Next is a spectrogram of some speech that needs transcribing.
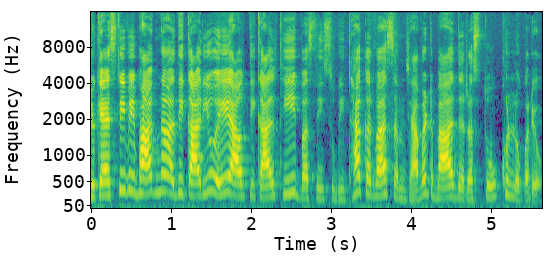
જોકે એસટી વિભાગના અધિકારીઓએ આવતીકાલથી બસની સુવિધા કરવા સમજાવટ બાદ રસ્તો ખુલ્લો કર્યો.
